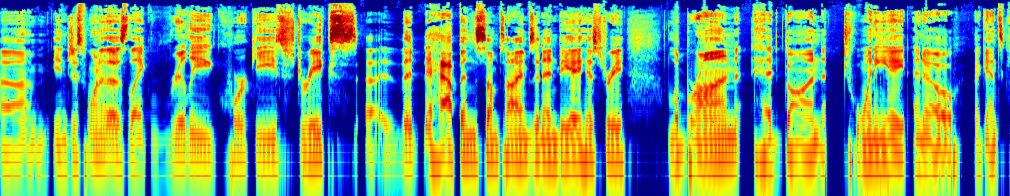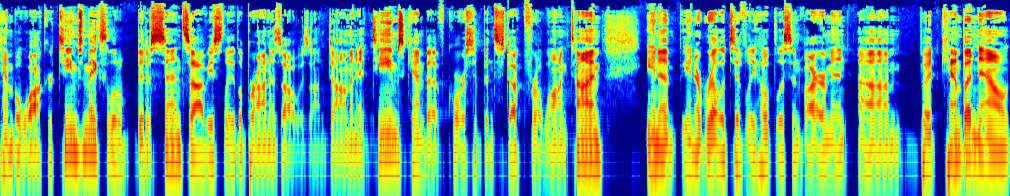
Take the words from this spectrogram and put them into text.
um, in just one of those like really quirky streaks uh, that happens sometimes in NBA history. LeBron had gone 28 and 0 against Kemba Walker. Teams makes a little bit of sense. Obviously, LeBron is always on dominant teams. Kemba, of course, had been stuck for a long time in a in a relatively hopeless environment. Um, but Kemba now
